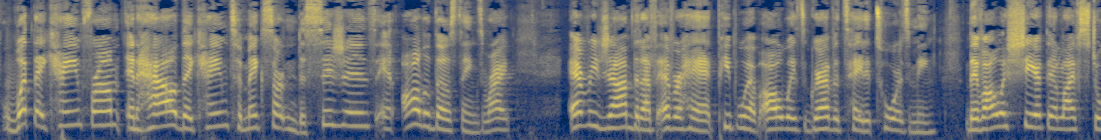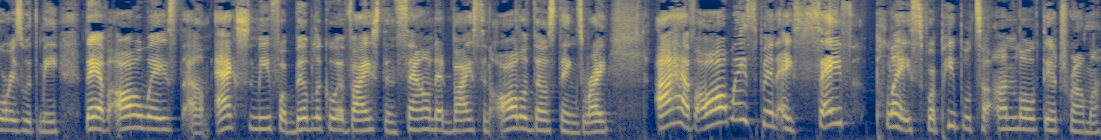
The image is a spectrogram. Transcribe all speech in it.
what they came from, and how they came to make certain decisions and all of those things, right? Every job that I've ever had, people have always gravitated towards me. They've always shared their life stories with me. They have always um, asked me for biblical advice and sound advice and all of those things, right? I have always been a safe place for people to unload their trauma.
